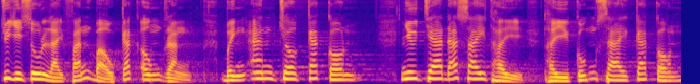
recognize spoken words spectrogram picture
Chúa Giêsu lại phán bảo các ông rằng: Bình an cho các con. Như cha đã sai thầy, thầy cũng sai các con.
